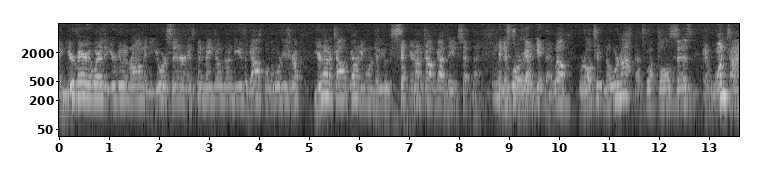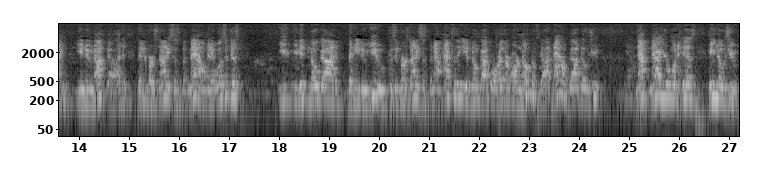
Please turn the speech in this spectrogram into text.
and you're very aware that you're doing wrong and that you're a sinner and it's been made known unto you the gospel of the Lord Jesus Christ, you're not a child of God anymore until you accept. You're not a child of God until you accept that. And this world's got to get that. Well, we're all children. No, we're not. That's what Paul says. At one time, you knew not God. Then in verse 9 he says, but now, and it wasn't just you, you didn't know God, but he knew you. Because in verse 9 he says, but now after that you have known God, or rather are known of God, now God knows you. Now, now you're one of His. He knows you.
